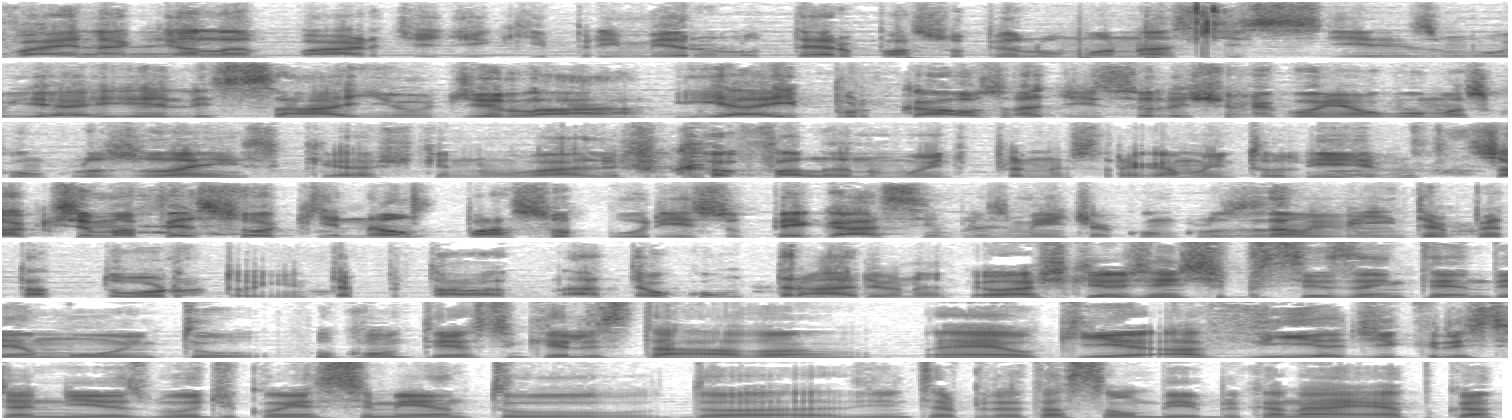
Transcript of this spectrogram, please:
vai também- naquela parte de que primeiro Lutero passou pelo monasticismo e aí ele saiu de lá e aí por causa disso ele chegou em algumas conclusões que eu acho que não vale ficar falando muito pra não estragar muito o livro. Só que se uma pessoa que não passou por isso pegar simplesmente a conclusão e interpretar torto, ia interpretar até o contrário, né? Eu acho que a gente precisa entender muito o contexto em que ele estava, é, o que havia de cristianismo, de conhecimento da- de interpretação bíblica na época,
